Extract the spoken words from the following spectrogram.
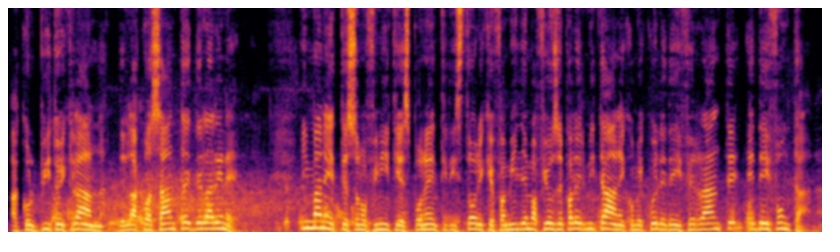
ha colpito i clan dell'Acqua Santa e della Renella. In manette sono finiti esponenti di storiche famiglie mafiose palermitane come quelle dei Ferrante e dei Fontana.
